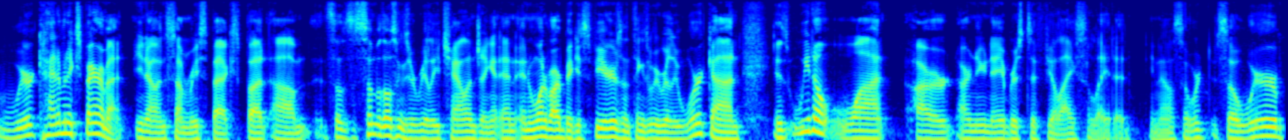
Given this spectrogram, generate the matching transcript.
we're kind of an experiment, you know, in some respects. But um, so some of those things are really challenging. And, and one of our biggest fears and things we really work on is we don't want our our new neighbors to feel isolated, you know. So we're so we're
